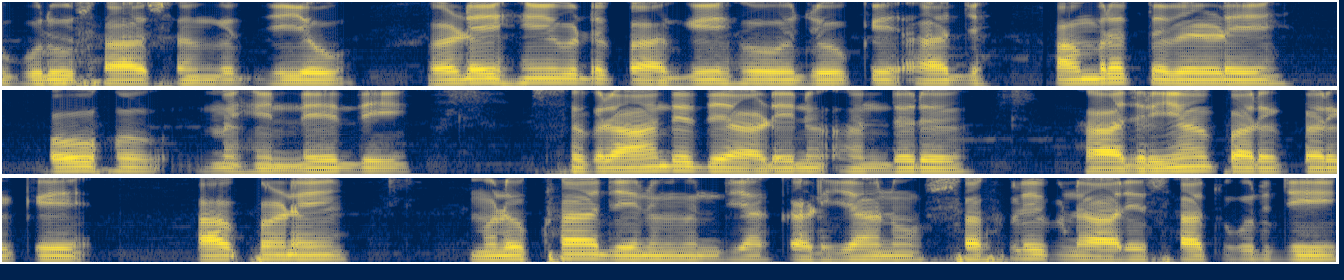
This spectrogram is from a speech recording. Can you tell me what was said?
ਗੁਰੂ ਸਾਧ ਸੰਗਤ ਜੀਓ ਬੜੇ ਹੀ ਵਡਭਾਗੇ ਹੋ ਜੋ ਕਿ ਅੱਜ ਅੰਮ੍ਰਿਤ ਵੇਲੇ ਉਹ ਮਹੀਨੇ ਦੀ ਸੰਗਰਾਂਦ ਦੇ ਦਿਹਾੜੇ ਨੂੰ ਅੰਦਰ ਹਾਜ਼ਰੀਆਂ ਭਰ ਕਰਕੇ ਆਪਣੇ ਮਨੁੱਖਾ ਜਨਮ ਦੀਆਂ ਘੜੀਆਂ ਨੂੰ ਸਫਲੇ ਬਣਾ ਰਹੇ ਸਤਿਗੁਰੂ ਜੀ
